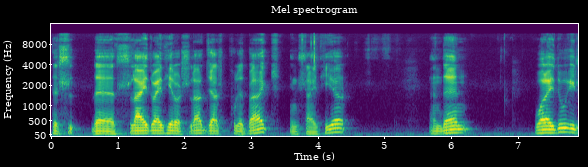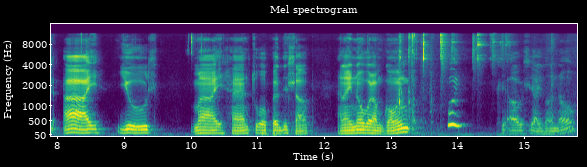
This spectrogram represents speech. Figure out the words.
the, the slide right here or slot, just pull it back inside here. And then what I do is I use my hand to open this up and I know where I'm going. See, obviously I don't know.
